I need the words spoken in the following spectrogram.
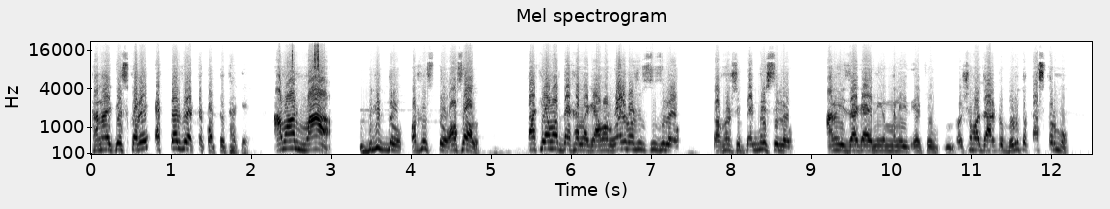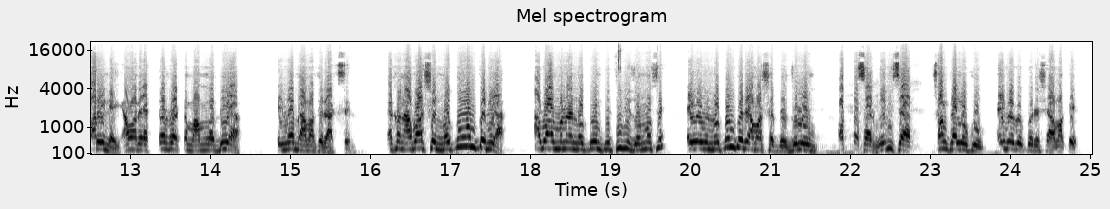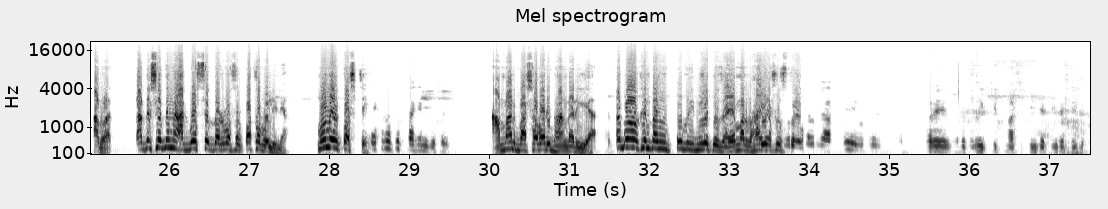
থানায় কেস করে, একটার পর একটা করতে থাকে। আমার মা বৃদ্ধ, অসুস্থ অসল তাকে আমার দেখা লাগে। আমার ওয়াইফ অসুস্থ ছিল, তখন সে প্রেগনেন্ট ছিল। আমি জায়গায় নিয়ে মানে একটু ওই সময় যার একটু দ্রুত কাজকর্ম পারি নাই। আমার একটার পর একটা মামলা দিয়া এইভাবে আমাকে রাখছেন। এখন আবার সে নতুন করিয়া আবার মানে নতুন পৃথিবী জন্মছে এইভাবে নতুন করে আমার সাথে জুলুম অত্যাচার বেবিচার সংখ্যালঘু এইভাবে করে সে আমাকে আবার। তাদের সাথে আমি আট বছর দশ বছর কথা বলি না। মনের কষ্টে। এখনও তো থাকেন কোথায়? আমার বাসা বাড়ি ভান্ডারিয়া তারপর ওখানে তো আমি খুবই নিয়ত যাই। আমার ভাই অসুস্থ। গতকাল রাতে ওদের একটি ঘরে এরকম ইট মারছে তিনটে তিনটের দিকে।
